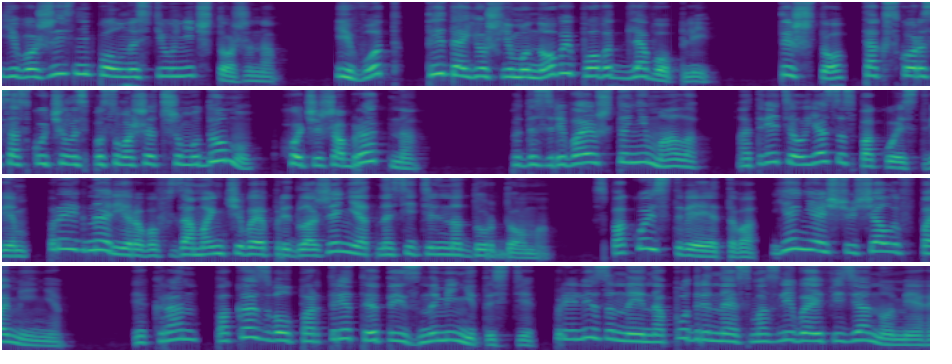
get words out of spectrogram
его жизнь полностью уничтожена. И вот ты даешь ему новый повод для воплей. Ты что, так скоро соскучилась по сумасшедшему дому? Хочешь обратно? Подозреваю, что немало, ответил я со спокойствием, проигнорировав заманчивое предложение относительно дурдома. Спокойствия этого я не ощущал и в помине. Экран показывал портрет этой знаменитости, прилизанная и напудренная смазливая физиономия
